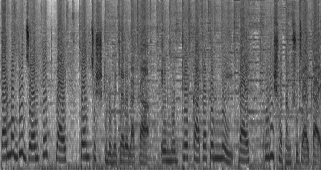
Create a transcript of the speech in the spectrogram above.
তার মধ্যে জলপথ প্রায় পঞ্চাশ কিলোমিটার এলাকা। এর মধ্যে কাটাতেন নেই প্রায় কুড়ি শতাংশ জায়গায়।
